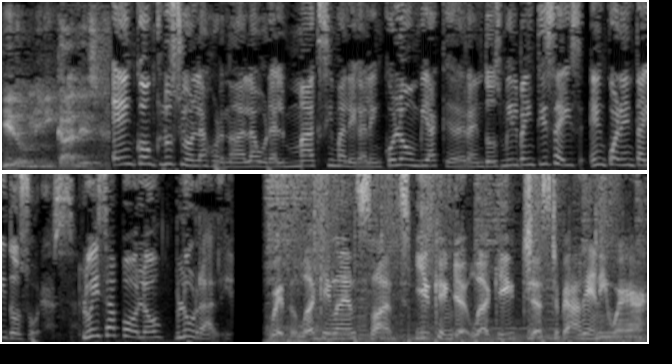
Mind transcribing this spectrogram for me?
y dominicales. En conclusión, la jornada laboral máxima legal en Colombia quedará en 2026 en 42 horas. Luisa Polo, Blue Radio. With the Lucky Land slots, you can get lucky just about anywhere.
